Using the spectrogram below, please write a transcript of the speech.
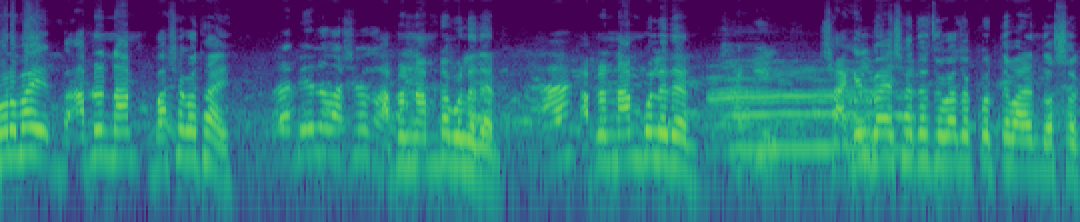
বড় ভাই আপনার নাম বাসা কোথায়? আপনার নামটা বলে দেন। আপনার নাম বলে দেন। শাকিল। ভাইয়ের সাথে যোগাযোগ করতে পারেন দর্শক।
